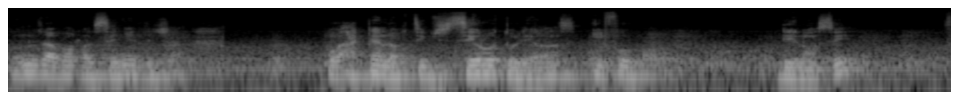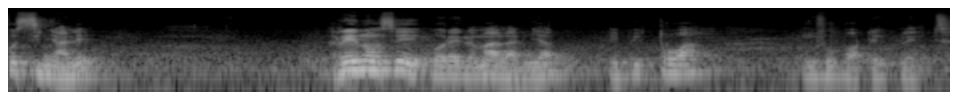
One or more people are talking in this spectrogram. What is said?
que nous avons renseigné déjà. Pour atteindre l'objectif zéro tolérance, il faut dénoncer, il faut signaler, renoncer au règlement à l'amiable, et puis trois, il faut porter plainte.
